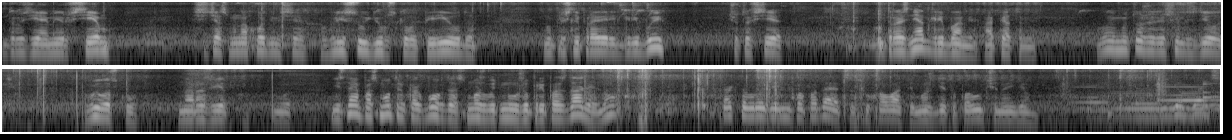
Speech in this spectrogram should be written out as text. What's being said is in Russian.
Друзья, мир всем! Сейчас мы находимся в лесу юрского периода. Мы пришли проверить грибы. Что-то все дразнят грибами, опятами. Ну и мы тоже решили сделать вылазку на разведку. Вот. Не знаю, посмотрим, как Бог даст. Может быть, мы уже припоздали, но как-то вроде не попадается суховатый. Может, где-то получше найдем. Идем дальше.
